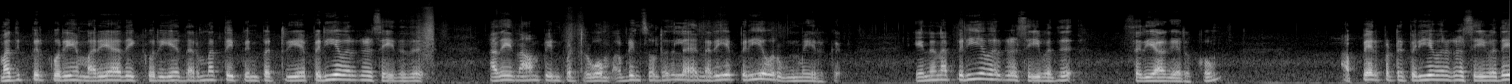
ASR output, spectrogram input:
மதிப்பிற்குரிய மரியாதைக்குரிய தர்மத்தை பின்பற்றிய பெரியவர்கள் செய்தது அதை நாம் பின்பற்றுவோம் அப்படின்னு சொல்கிறதுல நிறைய பெரிய ஒரு உண்மை இருக்குது என்னென்னா பெரியவர்கள் செய்வது சரியாக இருக்கும். அப்பேற்பட்ட பெரியவர்கள் செய்வதை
